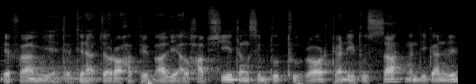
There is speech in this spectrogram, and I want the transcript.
Ya paham ya. Jadi nak cara Habib Ali Al Habsyi tentang simtu duror dan itu sah ngendikan ya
